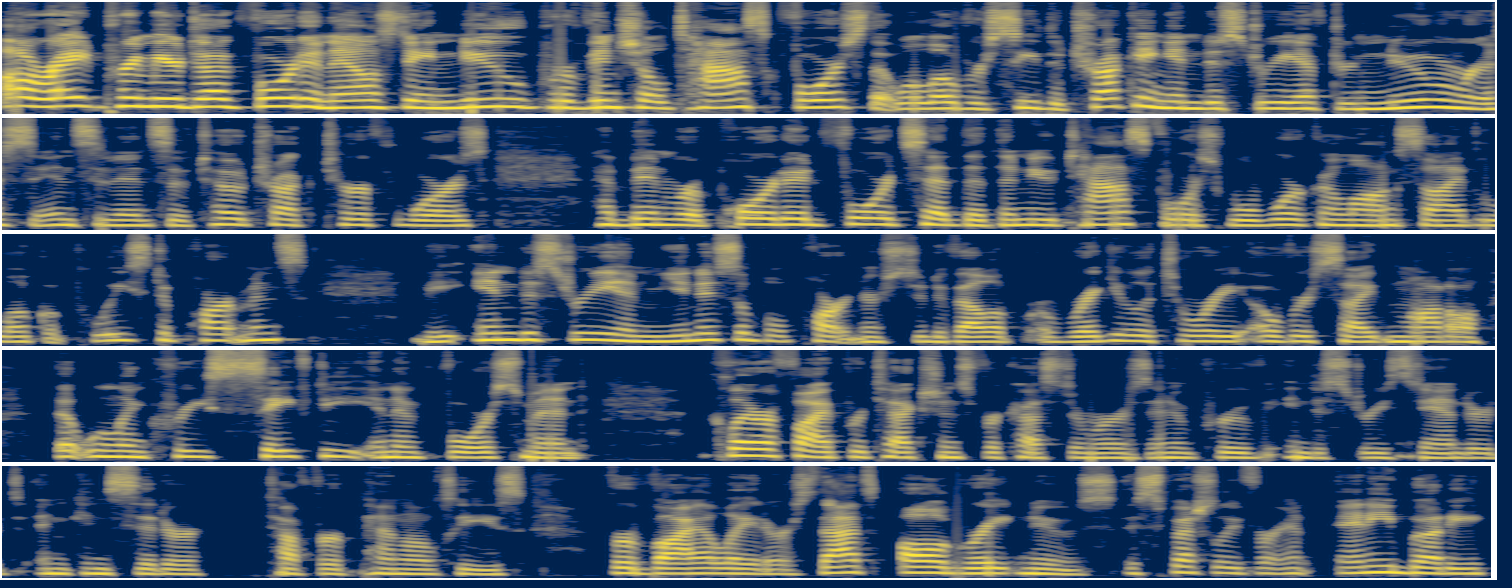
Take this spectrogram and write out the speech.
All right. Premier Doug Ford announced a new provincial task force that will oversee the trucking industry after numerous incidents of tow truck turf wars have been reported. Ford said that the new task force will work alongside local police departments, the industry, and municipal partners to develop a regulatory oversight model that will increase safety and enforcement, clarify protections for customers, and improve industry standards and consider tougher penalties for violators. That's all great news, especially for anybody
